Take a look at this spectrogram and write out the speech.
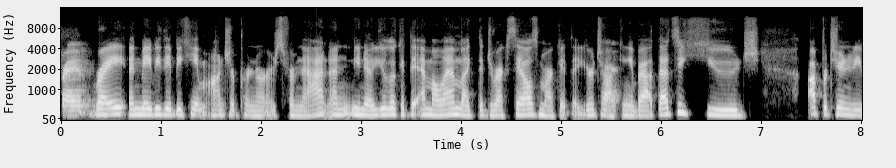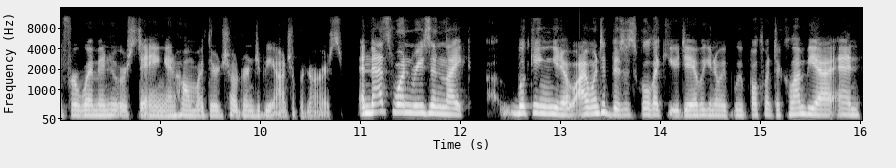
Right. Right. And maybe they became entrepreneurs from that. And, you know, you look at the MLM, like the direct sales market that you're talking right. about, that's a huge opportunity for women who are staying at home with their children to be entrepreneurs. And that's one reason, like looking, you know, I went to business school like you did. You know, we, we both went to Columbia and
